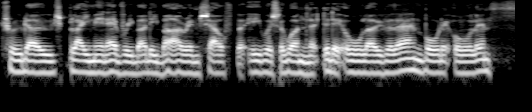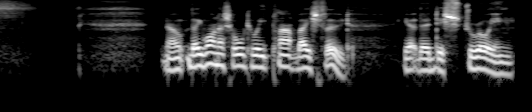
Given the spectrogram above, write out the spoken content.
Trudeau's blaming everybody bar himself, but he was the one that did it all over there and brought it all in. No, they want us all to eat plant based food, yet they're destroying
